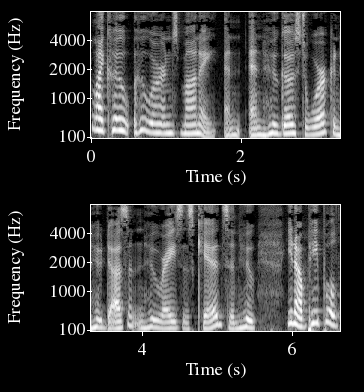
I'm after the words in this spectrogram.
like who who earns money and and who goes to work and who doesn't and who raises kids and who, you know, people.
